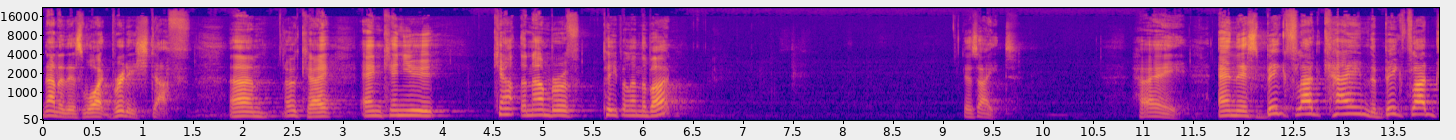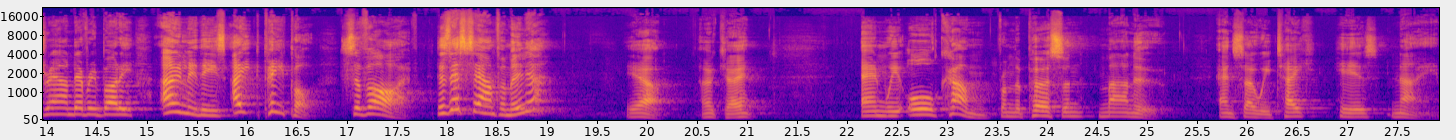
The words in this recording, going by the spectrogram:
None of this white British stuff. Um, okay, and can you count the number of people in the boat? There's eight. Hey, and this big flood came, the big flood drowned everybody. Only these eight people survived. Does this sound familiar? Yeah, okay. And we all come from the person Manu, and so we take his name.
